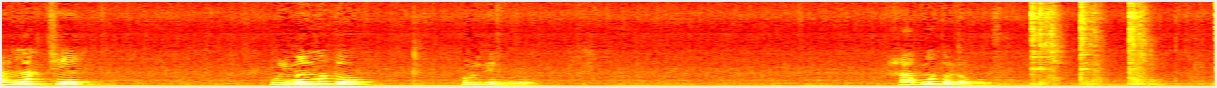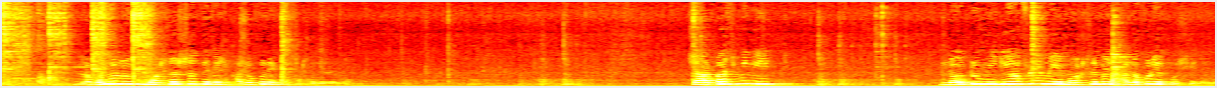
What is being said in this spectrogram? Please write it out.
আর লাগছে পরিমাণ মতো হলুদের গুঁড়ো। স্বাদ মতো লবণ। লবণ হলুদ মশলার সাথে বেশ ভালো করে মিক্সড করে দেবেন। চার পাঁচ মিনিট লো টু মিডিয়াম ফ্লেমে মশলা বেশ ভালো করে কষিয়ে নেব।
